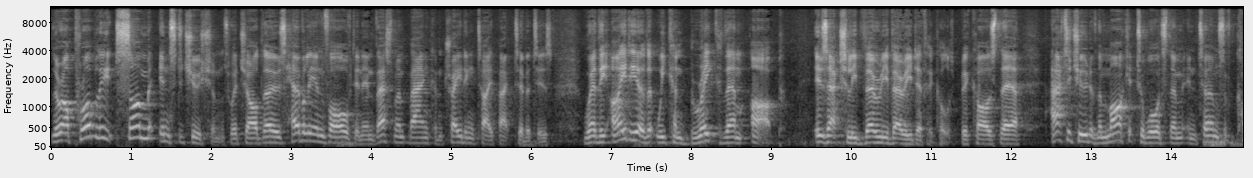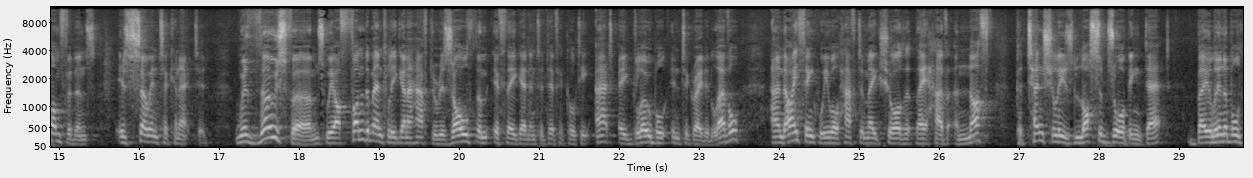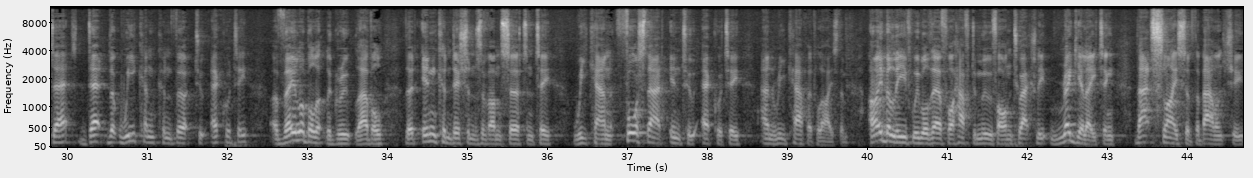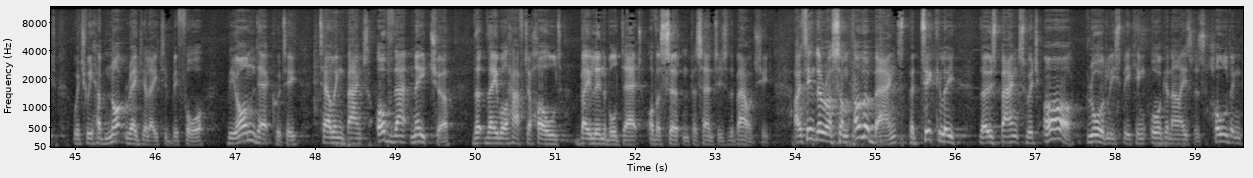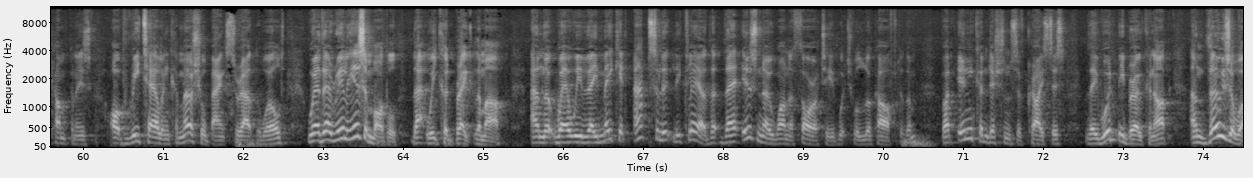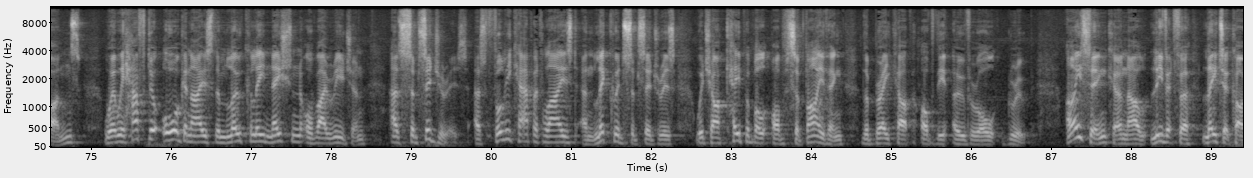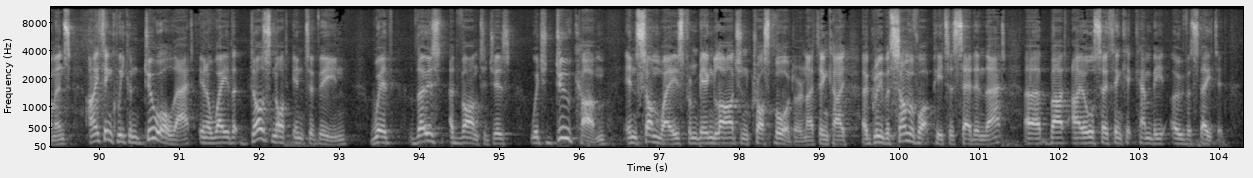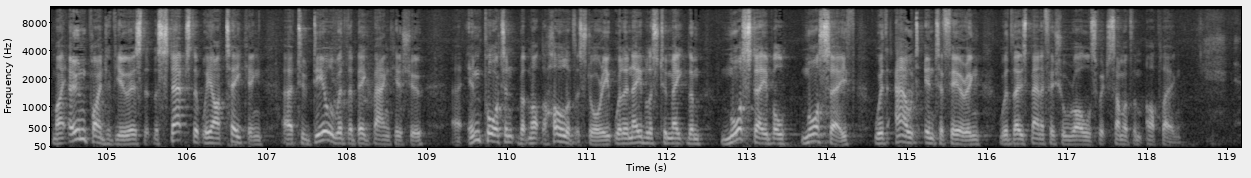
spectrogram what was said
There are probably some institutions which are those heavily involved in investment bank and trading type activities where the idea that we can break them up is actually very, very difficult because their attitude of the market towards them in terms of confidence is so interconnected. With those firms, we are fundamentally going to have to resolve them if they get into difficulty at a global integrated level. And I think we will have to make sure that they have enough potentially loss-absorbing debt, bail-inable debt, debt that we can convert to equity, available at the group level that in conditions of uncertainty we can force that into equity and recapitalize them. I believe we will therefore have to move on to actually regulating that slice of the balance sheet which we have not regulated before beyond equity, telling banks of that nature that they will have to hold bail-inable debt of a certain percentage of the balance sheet. I think there are some other banks, particularly those banks which are, broadly speaking, organized as holding companies of retail and commercial banks throughout the world, where there really is a model that we could break them up and that where we may make it absolutely clear that there is no one authority which will look after them, but in conditions of crisis, they would be broken up, and those are ones where we have to organize them locally, nation or by region, as subsidiaries, as fully capitalized and liquid subsidiaries which are capable of surviving the breakup of the overall group. I think, and I'll leave it for later comments, I think we can do all that in a way that does not intervene with those advantages which do come in some ways from being large and cross-border. And I think I agree with some of what Peter said in that, uh, but I also think it can be overstated. My own point of view is that the steps that we are taking uh, to deal with the big bank issue uh, important but not the whole of the story, will enable us to make them more stable, more safe, without interfering with those beneficial roles which some of them are playing.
